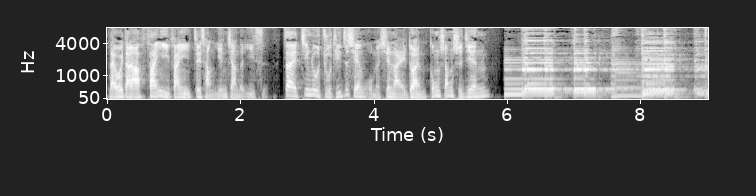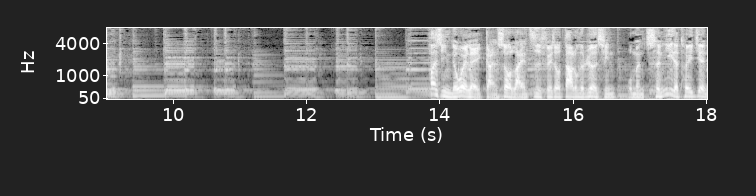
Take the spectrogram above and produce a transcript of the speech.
来为大家翻译翻译这场演讲的意思。在进入主题之前，我们先来一段工商时间。唤醒你的味蕾，感受来自非洲大陆的热情。我们诚意的推荐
